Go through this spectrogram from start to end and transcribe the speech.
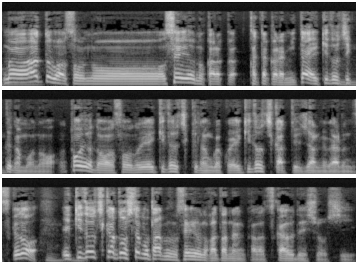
まあ、あとはその、西洋のからか方から見たエキゾチックなもの、東洋のそのエキゾチックな音楽はエキゾチカっていうジャンルがあるんですけど、うん。エキゾチカとしても多分西洋の方なんかは使うでしょうし、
